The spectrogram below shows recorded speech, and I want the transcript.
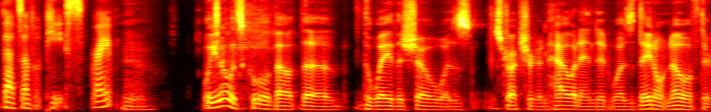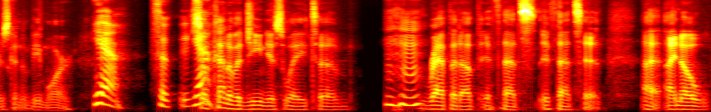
That's of a piece, right? Yeah. Well, you know what's cool about the the way the show was structured and how it ended was they don't know if there's going to be more. Yeah. So yeah. So kind of a genius way to hmm wrap it up if that's if that's it. I, I know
